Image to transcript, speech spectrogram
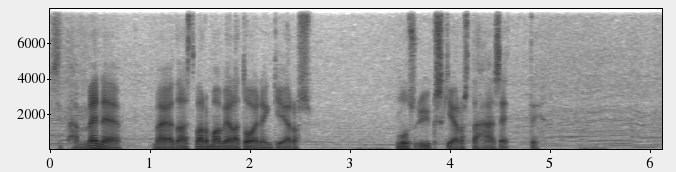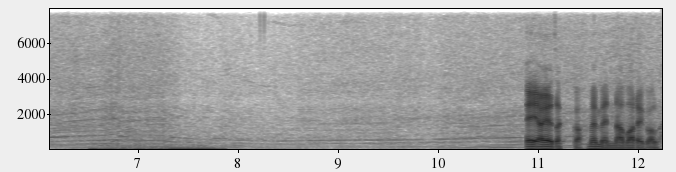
sitten hän menee. Mä jätän sitten varmaan vielä toinen kierros. Plus yksi kierros tähän settiin. Ei ajetakaan, me mennään varikolle.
